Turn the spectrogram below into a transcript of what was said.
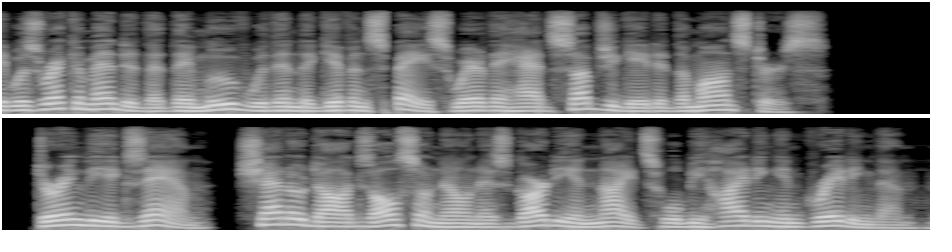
it was recommended that they move within the given space where they had subjugated the monsters. During the exam, shadow dogs also known as guardian knights will be hiding and grading them.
